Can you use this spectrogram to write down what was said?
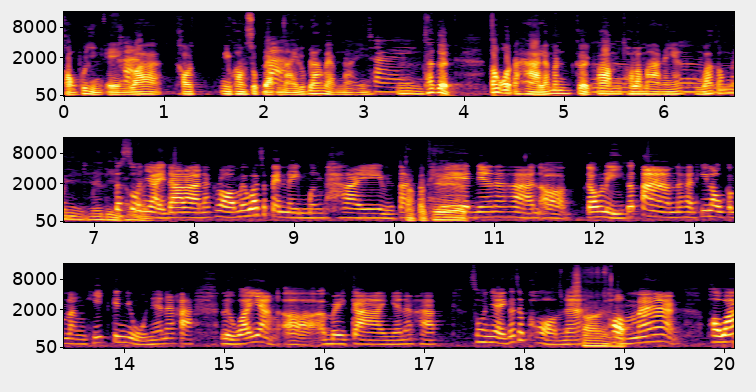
ของผู้หญิงเองค่ะว่าเขามีความสุขแบบค่ะไหนรูปร่างแบบไหนใช่ อืมถ้าเกิดต้องอดอาหารแล้วมันเกิดความอืมทรมานอะไรเงี้ยอืมผมว่าก็ไม่ไม่ดีแต่เท่าส่วนไหใหร่ ญ่ดารานักร้องไม่ว่าจะเป็นในเมืองไทยหรือต่างต่างปประระเทเทศศเนี่ยนะคะเอ่อเกาหลีก็ตามนะคะที่เรากำลังฮิตกันอยู่เนี่ยนะคะ หรือว่าอย่างเอ่ออเมริกาอย่างเงี้ยนะคะ ส่วนใหญ่ก็จะผอมนะใช่ครับผอมมาก เพราะว่า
